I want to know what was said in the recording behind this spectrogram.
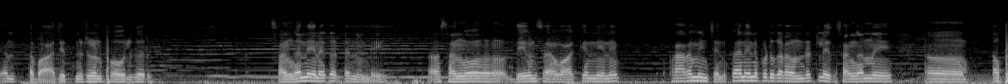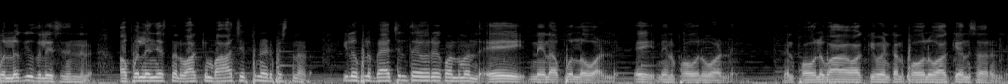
ఎంత బాగా చెప్తున్నటువంటి పౌలు గారు. సంఘం నేనే కట్టానండి. ఆ సంఘం దేవుని స- వాక్యాన్ని నేనే ప్రారంభించాను. కానీ నేను ఇప్పుడు ఇక్కడ ఉండట్లేదు. సంఘాన్ని అప్పుల్లోకి వదిలేసేది నేను. అప్పుల్లో ఏం చేస్తున్నాడు? వాక్యం బాగా చెప్పి నడిపిస్తున్నాడు. ఈ లోపల బ్యాచ్లతో ఎవరే కొంతమంది ఏయ్ నేను అప్పుల్లో వాడిని. ఏయ్ నేను పౌలు వాడిని. నేను పౌలు బాగా వాక్యం వింటాను పౌలు వాక్యానుసారండి.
